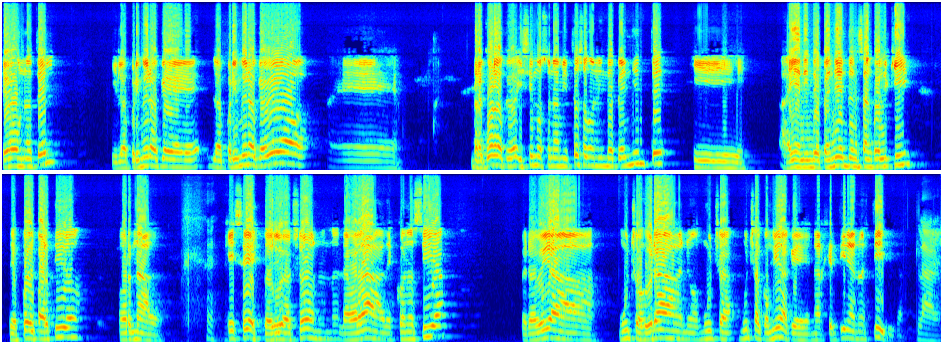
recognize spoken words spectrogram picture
llego a un hotel y lo primero que, lo primero que veo eh, recuerdo que hicimos un amistoso con Independiente y ahí en Independiente, en San Colquí, después del partido, hornado. ¿Qué es esto? Digo, yo la verdad desconocía, pero había muchos granos, mucha, mucha comida que en Argentina no es típica. Claro.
